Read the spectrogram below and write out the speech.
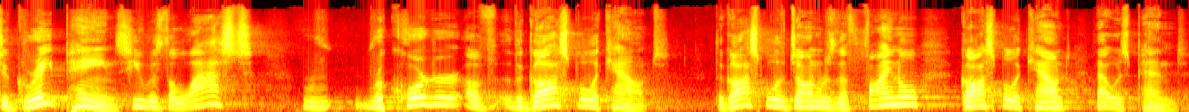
to great pains. He was the last recorder of the gospel account. The Gospel of John was the final gospel account that was penned.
